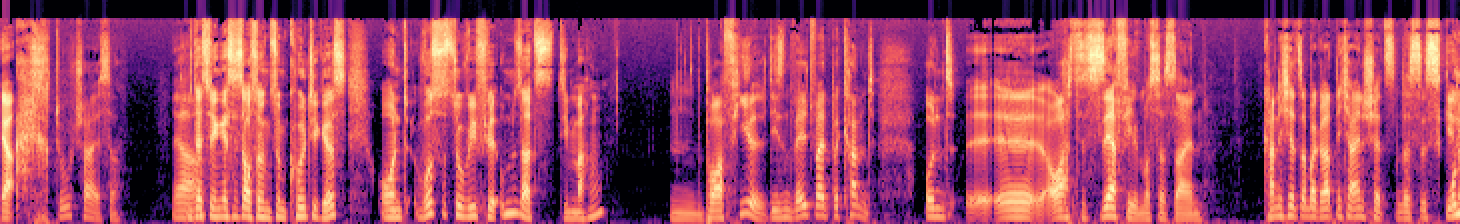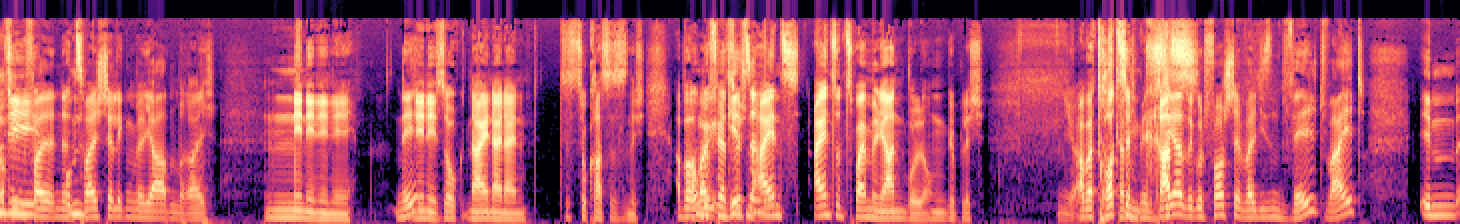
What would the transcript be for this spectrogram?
ja. Ach du Scheiße. Ja. Und deswegen ist es auch so, ein- so ein kultiges. Und wusstest du, wie viel Umsatz die machen? Hm, Boah, viel. Die sind weltweit bekannt. Und, äh, äh, oh, das ist sehr viel muss das sein. Kann ich jetzt aber gerade nicht einschätzen. Das ist, geht Um auf jeden die- Fall in den um- zweistelligen Milliardenbereich. Nee, nee, nee, nee. Nee? Nee, nee, so, nein, nein, nein. Das ist so krass ist es nicht. Aber, Aber ungefähr zwischen denn- 1, 1 und 2 Milliarden wohl angeblich. Ja, Aber das trotzdem kann ich mir krass. sehr, sehr gut vorstellen, weil die sind weltweit im,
